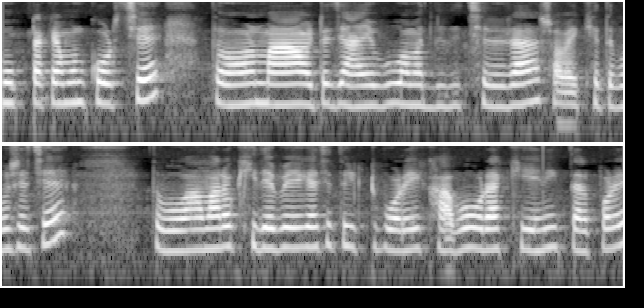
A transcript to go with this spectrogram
মুখটা কেমন করছে। তো আমার মা ওইটা জামাইবু আমার দিদির ছেলেরা সবাই খেতে বসেছে। তো আমারও খিদে পেয়ে গেছে তো একটু পরে খাব ওরা খেয়ে নিক তারপরে।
